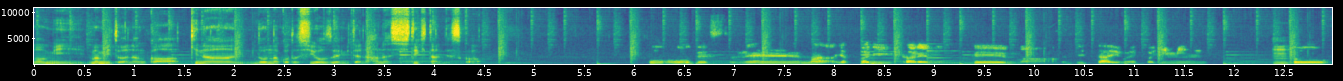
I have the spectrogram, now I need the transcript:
マミマミとはなんか避難どんなことしようぜみたいな話してきたんですか？そうですね。まあ、やっぱり彼のテーマ自体はやっぱ移民うんと、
